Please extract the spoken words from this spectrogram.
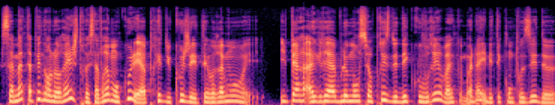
Ça m'a tapé dans l'oreille, je trouvais ça vraiment cool. Et après, du coup, j'ai été vraiment hyper agréablement surprise de découvrir ben, que voilà, il était composé de,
